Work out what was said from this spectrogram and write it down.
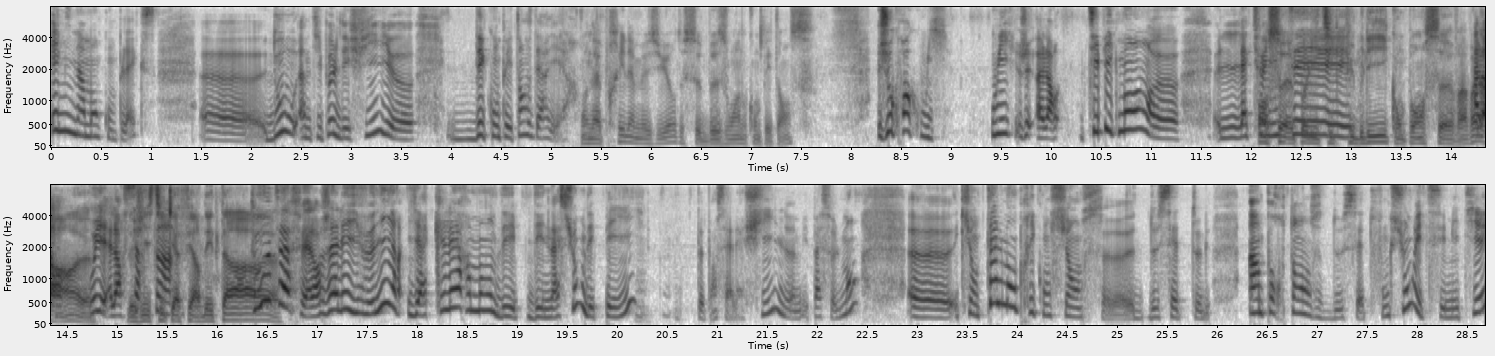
éminemment complexes. Euh, d'où un petit peu le défi euh, des compétences derrière. On a pris la mesure de ce besoin de compétences? Je crois que oui. Oui, alors typiquement, euh, l'actualité. On pense politique publique, on pense, enfin, voilà, hein, oui, alors logistique, affaires d'État. Tout à fait. Alors j'allais y venir. Il y a clairement des nations, des pays peut penser à la Chine, mais pas seulement, euh, qui ont tellement pris conscience euh, de cette importance de cette fonction et de ces métiers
